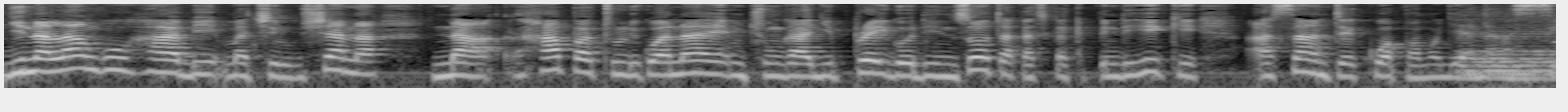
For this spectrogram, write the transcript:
Jina langu habi machilumshana na hapa tulikuwa naye mchungaji praygod nzota katika kipindi hiki. Asante kuwa pamoja nasi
